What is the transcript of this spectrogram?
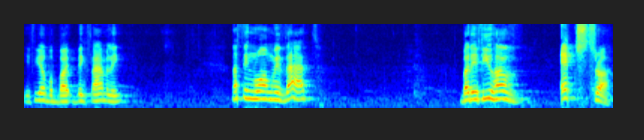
if you have a big family. Nothing wrong with that. But if you have extra,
